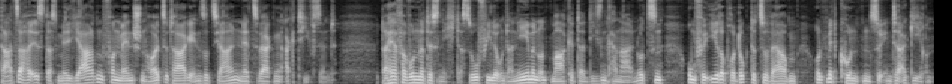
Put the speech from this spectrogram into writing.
Tatsache ist, dass Milliarden von Menschen heutzutage in sozialen Netzwerken aktiv sind. Daher verwundert es nicht, dass so viele Unternehmen und Marketer diesen Kanal nutzen, um für ihre Produkte zu werben und mit Kunden zu interagieren.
